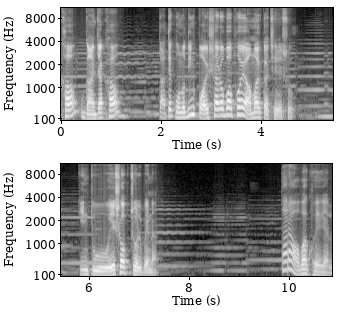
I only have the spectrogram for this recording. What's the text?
খাও, গাঁজা খাও, তাতে কোনোদিন পয়সার অভাব হয় আমার কাছে এসো। কিন্তু এসব চলবে না। তারা অবাক হয়ে গেল।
